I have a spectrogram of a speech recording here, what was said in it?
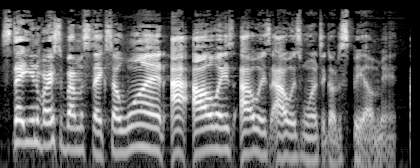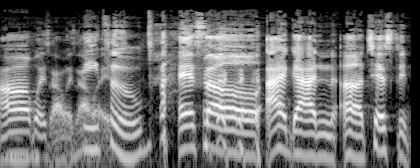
State University by mistake. So one, I always, always, always wanted to go to Spelman. Always, always, always. Me always. too. And so I had gotten uh, tested.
